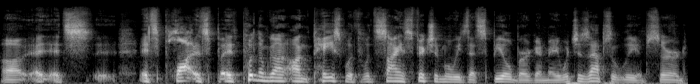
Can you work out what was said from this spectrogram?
uh, it's it's plot it's, it's putting them on, on pace with with science fiction movies that Spielberg had made, which is absolutely absurd.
